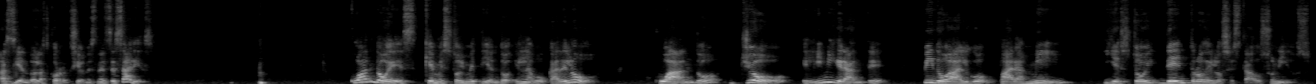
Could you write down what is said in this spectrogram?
haciendo las correcciones necesarias. ¿Cuándo es que me estoy metiendo en la boca del lobo? Cuando yo, el inmigrante, pido algo para mí y estoy dentro de los Estados Unidos.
